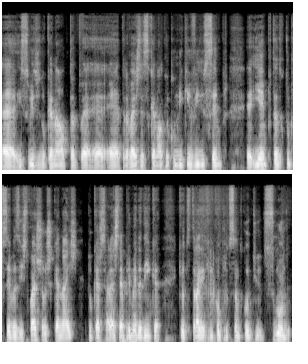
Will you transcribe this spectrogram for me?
uh, e subidos no canal, portanto é, é, é, através desse canal que eu comunico em vídeo sempre uh, e é importante que tu percebas isto. Quais são os canais que tu queres estar? Esta é a primeira dica que eu te trago aqui com a produção de conteúdo. Segundo,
